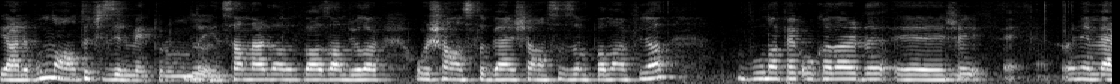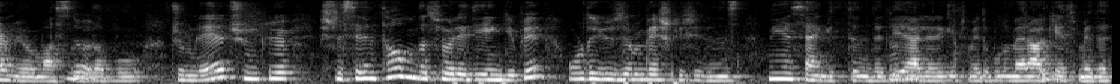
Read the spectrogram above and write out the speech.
Yani bunun altı çizilmek durumunda. Doğru. İnsanlar da bazen diyorlar o şanslı ben şanssızım falan filan. Buna pek o kadar da e, şey e, önem vermiyorum aslında Doğru. bu cümleye. Çünkü işte senin tam da söylediğin gibi orada 125 kişiydiniz. Niye sen gittin de diğerleri gitmedi bunu merak etmedi.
